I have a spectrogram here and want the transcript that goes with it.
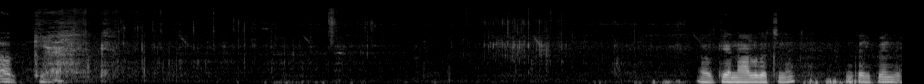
ఓకే ఓకే నాలుగు వచ్చినాయి ఇంకా అయిపోయింది.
